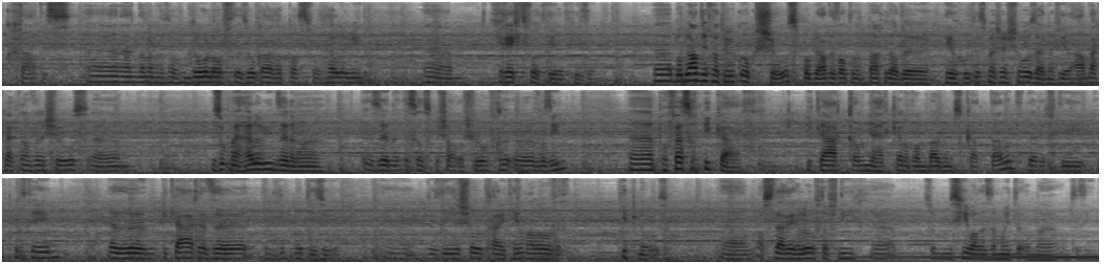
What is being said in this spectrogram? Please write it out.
ook gratis. en dan hebben we nog een doolhof, dat is ook aangepast voor Halloween. Gericht voor het hele gezin. Uh, Bob heeft natuurlijk ook shows. Bob is altijd een park dat uh, heel goed is met zijn shows en veel aandacht legt aan zijn shows. Uh, dus ook met Halloween zijn er zijn, is er een speciale show uh, voorzien. Professor Picard. Picard kan je herkennen van Belgium's Got Talent, daar heeft hij opgetreden. Picard is een hypnotiseur. dus deze show draait helemaal over hypnose. als je daarin gelooft of niet, is het misschien wel eens de moeite om, om te zien.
